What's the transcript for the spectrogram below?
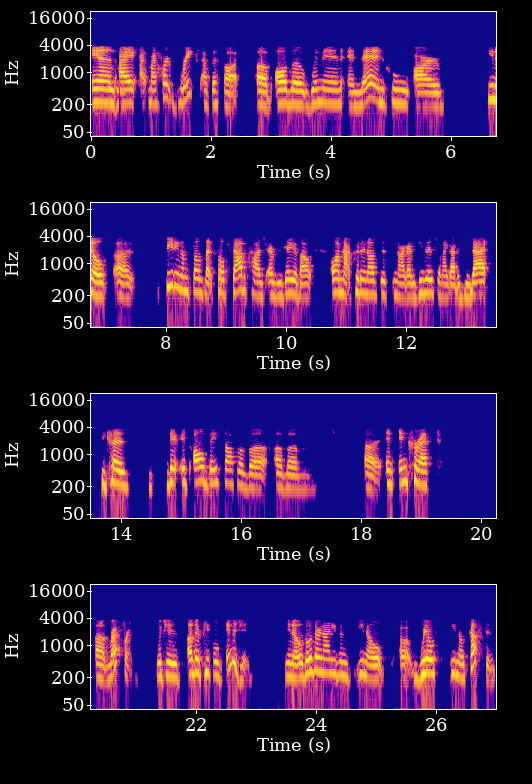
And mm-hmm. I, I, my heart breaks at the thought of all the women and men who are, you know, uh, feeding themselves that self sabotage every day about, oh, I'm not good enough. This, you know, I got to do this and I got to do that because it's all based off of a of um uh, an incorrect uh, reference, which is other people's images. You know, those are not even you know uh, real you know substance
